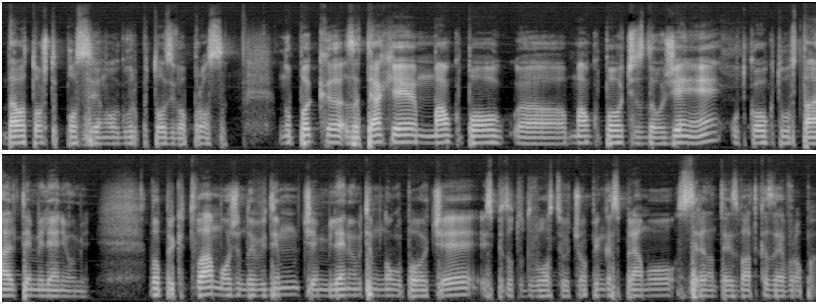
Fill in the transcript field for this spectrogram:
дават още по-силен отговор по този въпрос. Но пък а, за тях е малко, по, а, малко повече задължение, отколкото останалите милениуми. Въпреки това можем да видим, че милениумите много повече изпитват удоволствие от шопинга спрямо средната извадка за Европа.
